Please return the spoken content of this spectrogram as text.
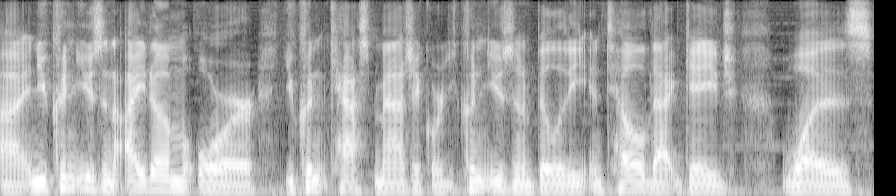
uh, and you couldn't use an item or you couldn't cast magic or you couldn't use an ability until that gauge was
